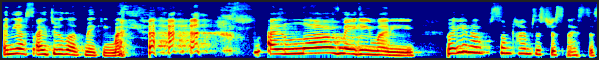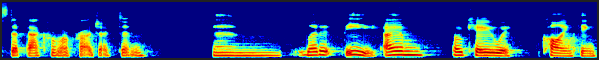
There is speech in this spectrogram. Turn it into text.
And yes, I do love making money. I love making money. But you know, sometimes it's just nice to step back from a project and and let it be. I am okay with calling thing,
